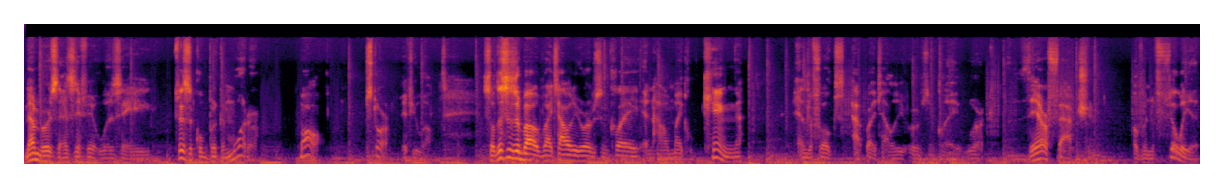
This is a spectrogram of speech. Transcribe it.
members as if it was a physical brick and mortar mall store, if you will. So this is about Vitality Herbs and Clay and how Michael King and the folks at Vitality Herbs and Clay work their faction of an affiliate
